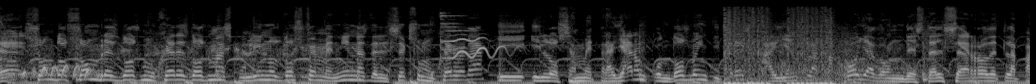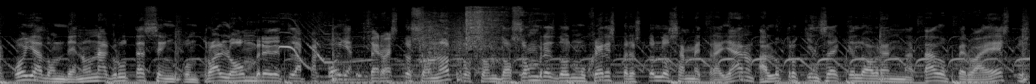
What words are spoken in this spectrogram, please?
eh, son dos hombres, dos mujeres, dos masculinos, dos femeninas del sexo mujer, ¿verdad? Y, y los ametrallaron con 223 ahí en Tlapacoya, donde está el cerro de Tlapacoya, donde en una gruta se encontró al hombre de Tlapacoya. Pero estos son otros, son dos hombres, dos mujeres, pero estos los ametrallaron. Al otro quién sabe que lo habrán matado, pero a estos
